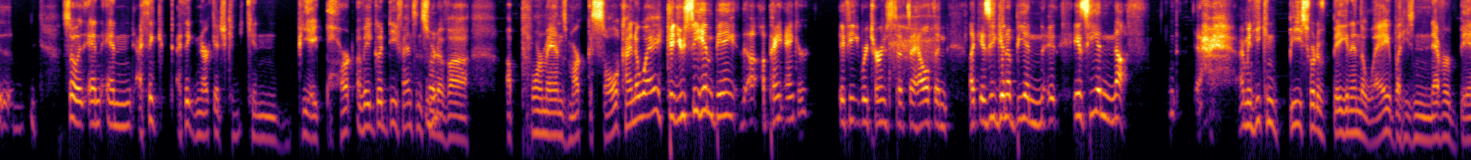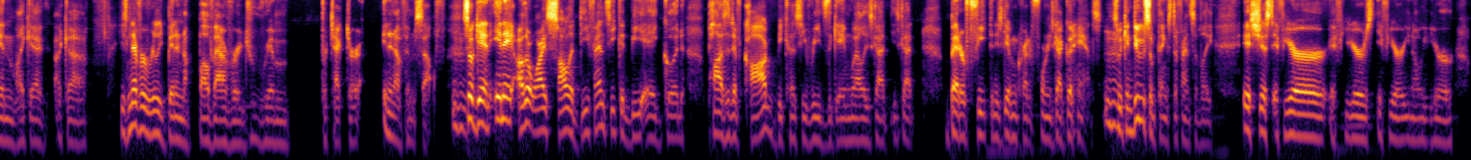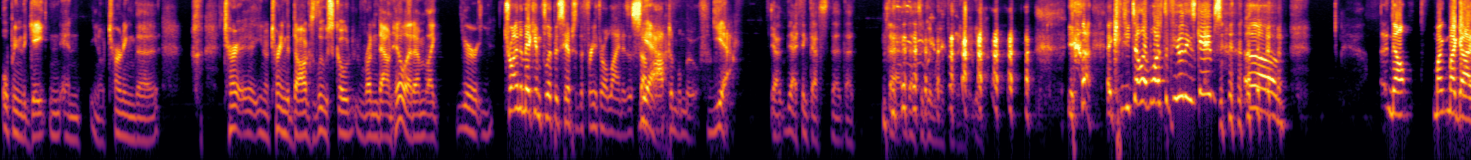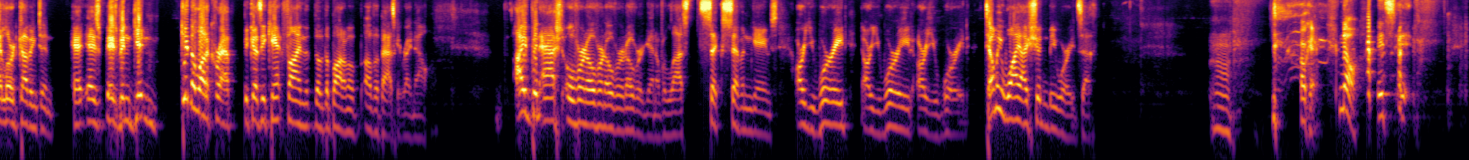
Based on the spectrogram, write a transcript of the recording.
uh, so and and I think I think Nurkic can can be a part of a good defense and sort of a a poor man's Marc Gasol kind of way. Can you see him being a, a paint anchor if he returns to, to health? And like, is he going to be in? Is he enough? I mean, he can be sort of big and in the way, but he's never been like a like a he's never really been an above average rim protector in and of himself. Mhm. So again, in a otherwise solid defense, he could be a good positive cog because he reads the game well. He's got he's got better feet than he's given credit for, and he's got good hands. Mhm. So he can do some things defensively. It's just if you're if you're if you're you know you're opening the gate and and you know turning the turn you know turning the dogs loose, go run downhill at him like you're Trying to make him flip his hips at the free throw line is a Yeah. suboptimal move. yeah yeah yeah. I think that's that that that that's a good way of putting it. Yeah. yeah. And can you tell I've watched a few of these games? um, now, my, my guy, Lord Covington, has, has been getting getting a lot of crap because he can't find the, the, the bottom of, of the basket right now. I've been asked over and over and over and over again over the last six, seven games. Are you worried? Are you worried? Are you worried? Tell me why I shouldn't be worried, Seth. Mm. okay. No, it's it,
